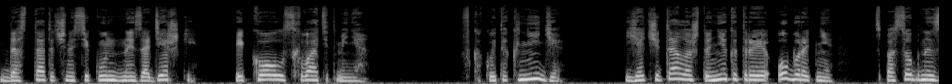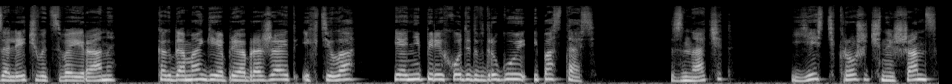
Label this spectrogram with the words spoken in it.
Достаточно секундной задержки, и Коул схватит меня. В какой-то книге я читала, что некоторые оборотни способны залечивать свои раны, когда магия преображает их тела, и они переходят в другую ипостась. Значит, есть крошечный шанс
